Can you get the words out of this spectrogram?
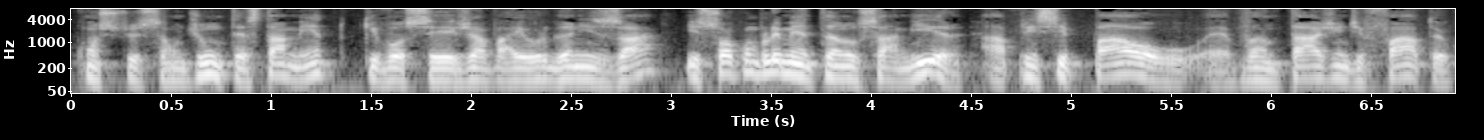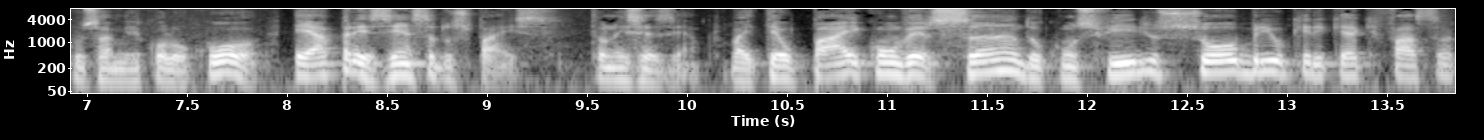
constituição de um testamento, que você já vai organizar. E só complementando o Samir, a principal é, vantagem de fato, é o que o Samir colocou, é a presença dos pais. Então, nesse exemplo, vai ter o pai conversando com os filhos sobre o que ele quer que faça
